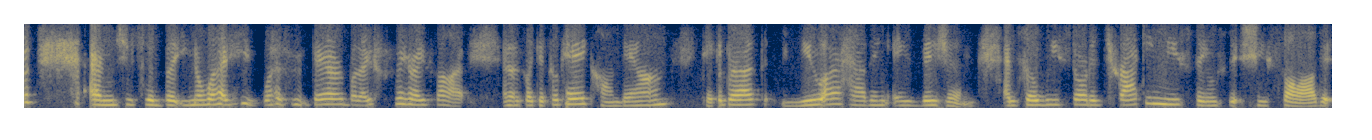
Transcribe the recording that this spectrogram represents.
and she said, But you know what? He wasn't there, but I swear I saw it. And I was like, It's okay, calm down take a breath. You are having a vision. And so we started tracking these things that she saw that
